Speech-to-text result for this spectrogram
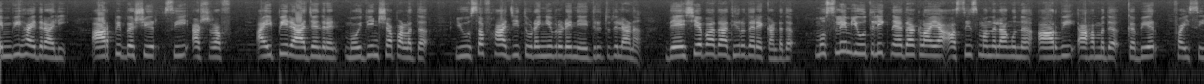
M V Hyderali R P Basheer C Ashraf I P Rajendran Moideen Shah Pallath Yusuf Haji തുടങ്ങിയവരുടെ നേതൃത്വത്തിലാണ് ദേശീയപാത അധികൃതരെ കണ്ടത്. മുസ്ലിം യൂത്ത് ലീഗ് നേതാക്കളായ Aziz Mannalamkunnu R V Ahammed Kabeer Faizy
